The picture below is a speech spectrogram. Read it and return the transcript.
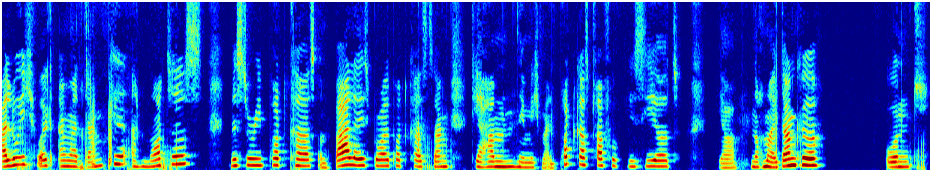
Hallo, ich wollte einmal Danke an Mortis Mystery Podcast und Barley's Brawl Podcast sagen. Die haben nämlich meinen Podcast favorisiert. Ja, nochmal Danke und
